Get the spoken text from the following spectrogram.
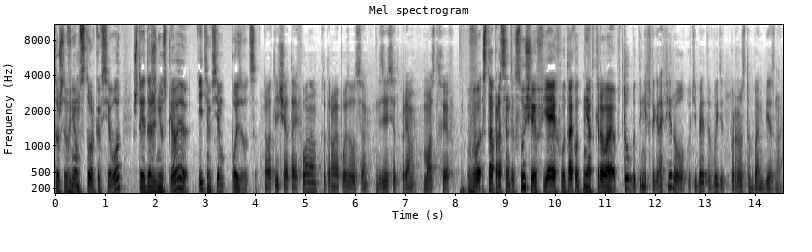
Потому что в нем столько всего, что я даже не успеваю этим всем пользоваться. В отличие от айфона, которым я пользовался, здесь это прям must have. В 100% случаев я их вот так вот не открываю. Кто бы ты ни фотографировал, у тебя это выйдет просто бомбезно.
